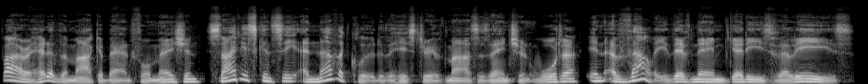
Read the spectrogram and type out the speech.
Far ahead of the marker band formation, scientists can see another clue to the history of Mars's ancient water in a valley they've named Gediz Vallis.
